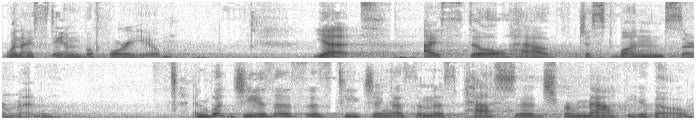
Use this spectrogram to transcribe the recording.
when I stand before you. Yet, I still have just one sermon. And what Jesus is teaching us in this passage from Matthew, though,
